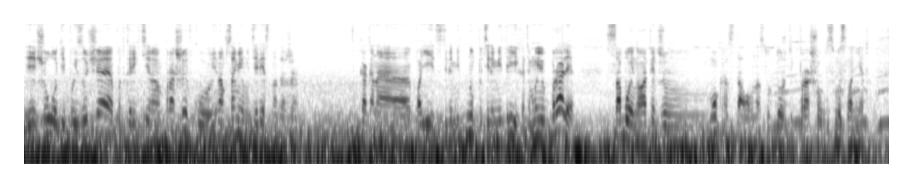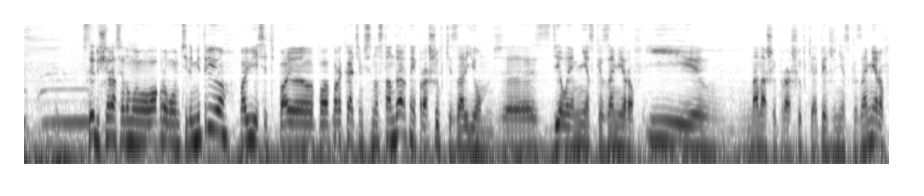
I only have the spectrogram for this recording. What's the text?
я еще логи поизучаю, подкорректируем прошивку, и нам самим интересно даже, как она поедет с телемет... ну, по телеметрии. Хотя мы ее брали с собой, но опять же мокро стало, у нас тут дождик прошел, смысла нет. В следующий раз, я думаю, мы попробуем телеметрию повесить, по- по- прокатимся на стандартной прошивке, зальем, э, сделаем несколько замеров и на нашей прошивке опять же несколько замеров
